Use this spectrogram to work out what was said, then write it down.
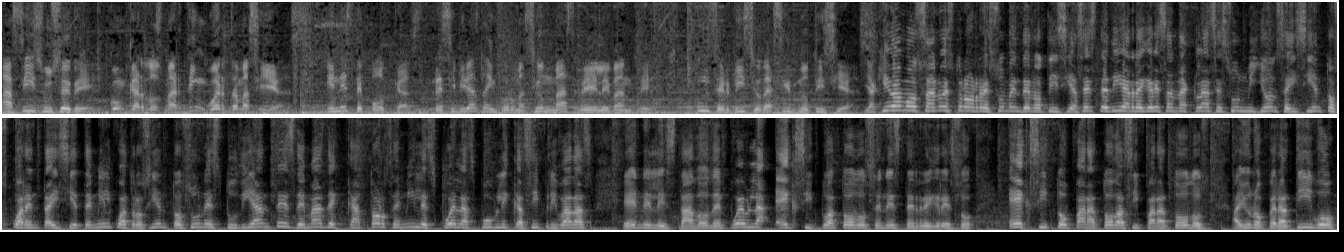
Así sucede con Carlos Martín Huerta Macías. En este podcast recibirás la información más relevante. Un servicio de Asir Noticias. Y aquí vamos a nuestro resumen de noticias. Este día regresan a clases 1.647.401 estudiantes de más de 14.000 escuelas públicas y privadas en el estado de Puebla. Éxito a todos en este regreso. Éxito para todas y para todos. Hay un operativo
